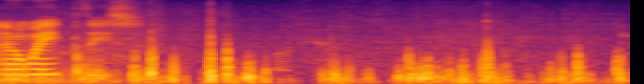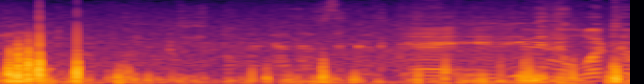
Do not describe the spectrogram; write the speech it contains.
No, wait, please. Okay. Yeah, even the water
